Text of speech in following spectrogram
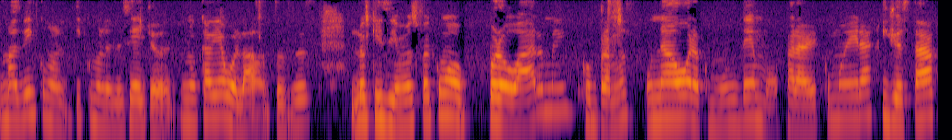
más bien como, como les decía, yo nunca había volado, entonces lo que hicimos fue como probarme, compramos una hora como un demo para ver cómo era y yo estaba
